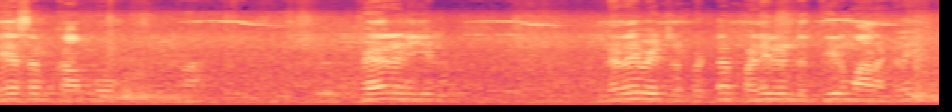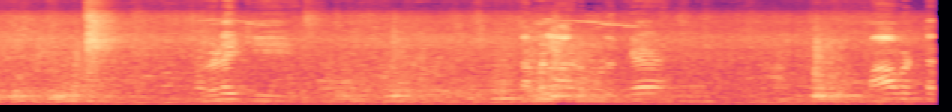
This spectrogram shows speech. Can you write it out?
தேசம் காப்போம் பேரணியில் நிறைவேற்றப்பட்ட பனிரெண்டு தீர்மானங்களை விலைக்கு தமிழ்நாடு முழுக்க மாவட்ட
